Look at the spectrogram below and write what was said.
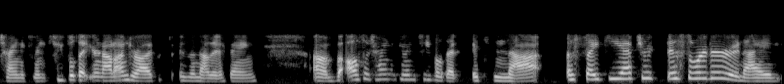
trying to convince people that you're not on drugs is another thing, um, but also trying to convince people that it's not a psychiatric disorder and I'm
